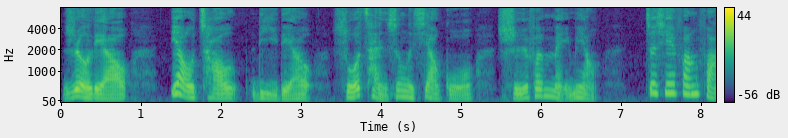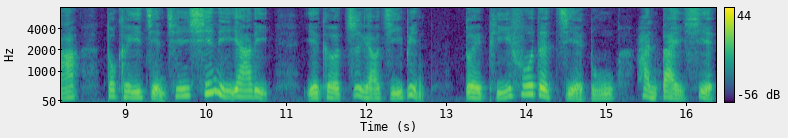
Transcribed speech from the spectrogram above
热疗、药草理疗。所产生的效果十分美妙，这些方法都可以减轻心理压力，也可治疗疾病，对皮肤的解毒和代谢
